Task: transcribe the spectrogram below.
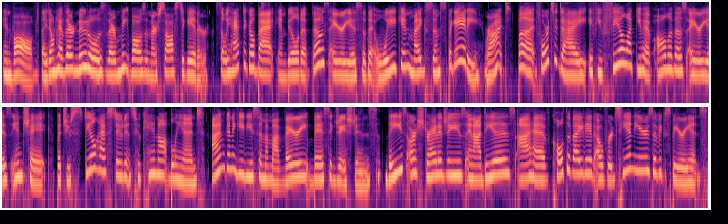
involved. They don't have their noodles, their meatballs, and their sauce together. So we have to go back and build up those areas so that we can make some spaghetti, right? But for today, if you feel like you have all of those areas in check, but you still have students who cannot blend, I'm going to give you some of my very best suggestions. These are strategies and ideas I have cultivated over 10 years of experience,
